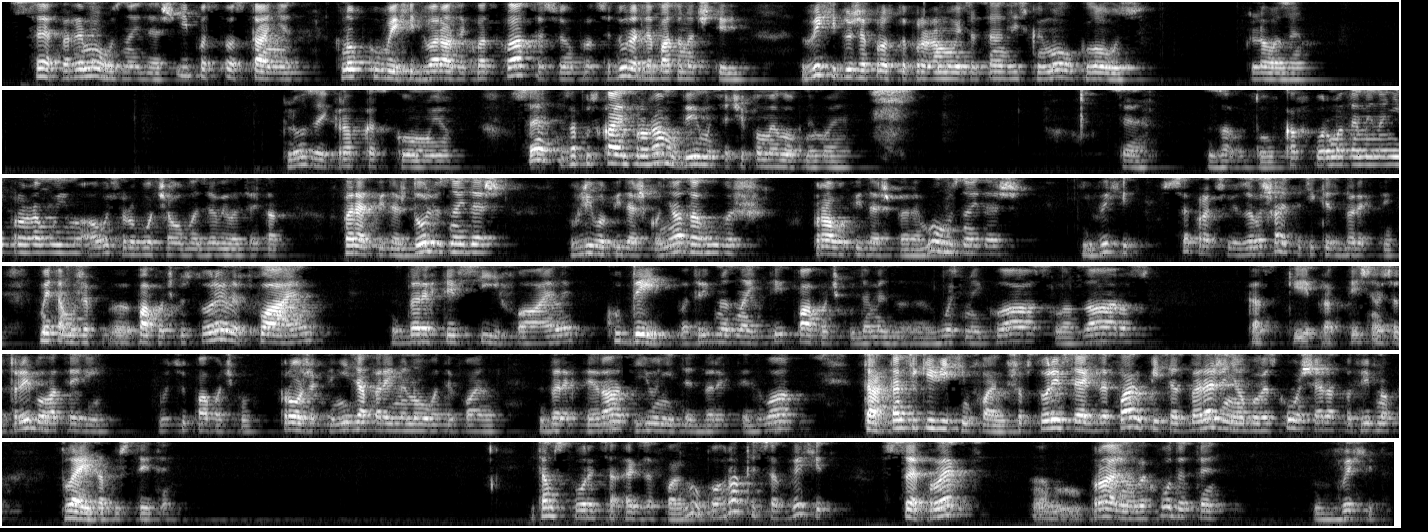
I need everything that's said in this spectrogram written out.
Все, перемогу знайдеш. І останнє кнопку вихід. Два рази клац-клац. Це процедура для батона 4. Вихід дуже просто програмується. Це англійською мовою close. Close. Close і крапка з комою. Все, запускаємо програму, дивимося, чи помилок немає. Це заготовка форма, де ми на ній програмуємо. А ось робоча область з'явилася і так. Вперед підеш долю знайдеш, вліво підеш коня загубиш, вправо підеш перемогу знайдеш. І вихід все працює. Залишається тільки зберегти. Ми там уже е, папочку створили, файл, зберегти всі файли. Куди? Потрібно знайти папочку, де ми 8 клас, Лазарус. Казки, практично ось три богатирі. В цю папочку. Прожекти. Нельзя перейменовувати файли. Зберегти раз, юніти зберегти два. Так, там тільки 8 файлів. Щоб створився exe файл, після збереження обов'язково ще раз потрібно play запустити. І там створиться exe файл. Ну, погратися, вихід. Все, проект. ем, Правильно виходити. Вихід.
